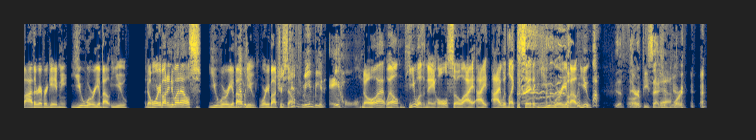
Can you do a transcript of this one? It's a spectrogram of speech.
father ever gave me: you worry about you. Don't worry about anyone else. You worry about but you. worry about He yourself. didn't mean be an a hole. No, I, well, he was an a hole, so I, I, I would like to say that you worry about you. a therapy session. Yeah. here. Poor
